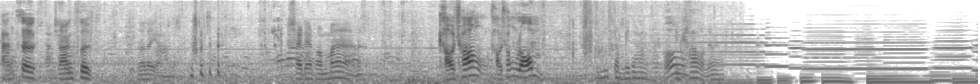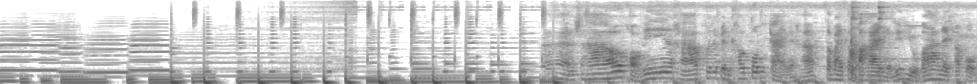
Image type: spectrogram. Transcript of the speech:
ช้างศึก ช้างศึกแล้วอะไรอีกอันหนึงชายแดนพม่านะเขาช่องเขาช่องลมอันนี้จำไม่ได้โอ้ กินข้าวก่อนได้ไหมครับ นะครับ ก็จะเป็นข้าวต้มไก่นะครับ สบายๆเหมือนที่อยู่บ้านเลยครับผม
